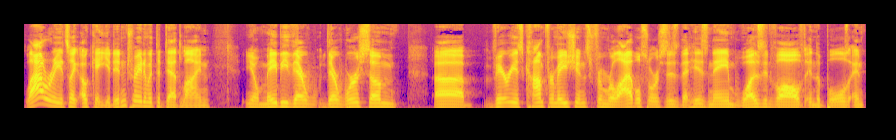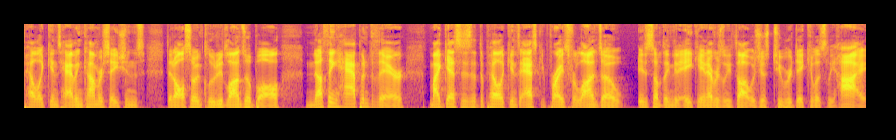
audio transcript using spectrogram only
Lauri, it's like, okay, you didn't trade him at the deadline. You know, maybe there there were some uh, various confirmations from reliable sources that his name was involved in the Bulls and Pelicans having conversations that also included Lonzo Ball. Nothing happened there. My guess is that the Pelicans' asking price for Lonzo is something that AK and Eversley thought was just too ridiculously high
